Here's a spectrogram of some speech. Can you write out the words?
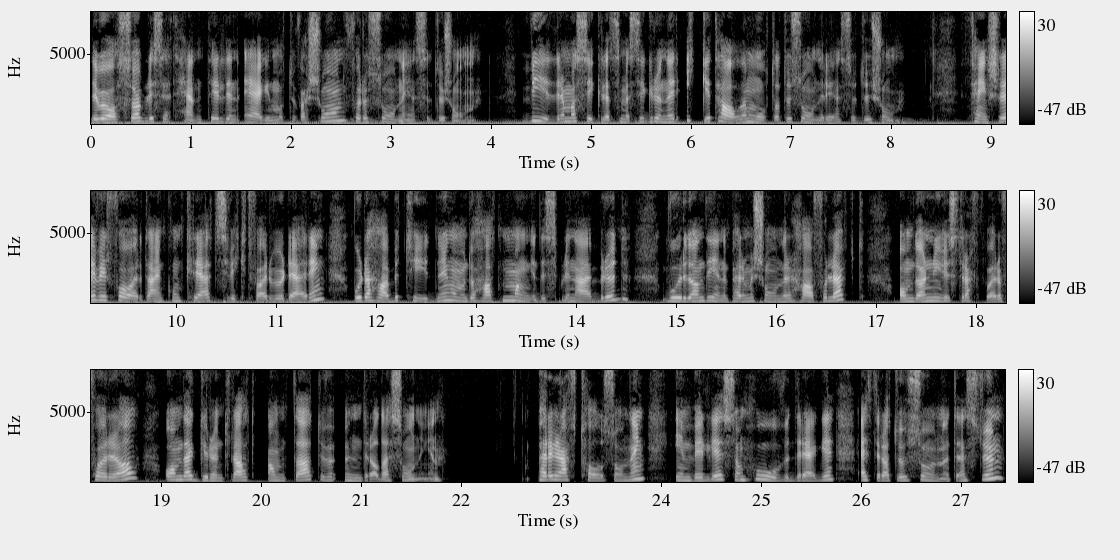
Det vil også bli sett hen til din egen motivasjon for å sone i institusjonen. Videre må sikkerhetsmessige grunner ikke tale mot at du soner i institusjonen. Fengselet vil foreta en konkret sviktfarevurdering, hvor det har betydning om du har hatt mange disiplinærbrudd, hvordan dine permisjoner har forløpt, om du har nye straffbare forhold, og om det er grunn til å anta at du vil unndra deg soningen. Paragraf 12-soning innvilges som hovedregel etter at du har sonet en stund,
